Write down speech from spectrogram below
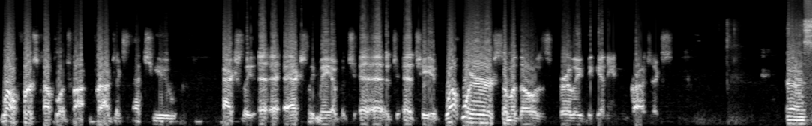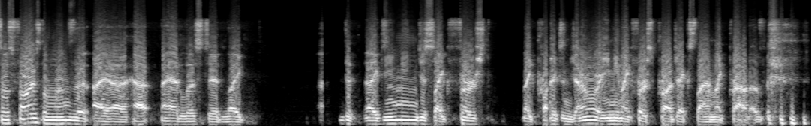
well first couple of tro- projects that you actually actually may have ach- achieved. What were some of those early beginning projects? Uh, so as far as the ones that I uh, had I had listed, like, uh, the, like, do you mean just like first like projects in general, or you mean like first projects that I'm like proud of?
